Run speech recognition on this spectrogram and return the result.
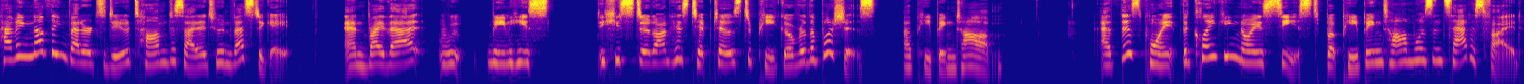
having nothing better to do, Tom decided to investigate. And by that, we mean he, s- he stood on his tiptoes to peek over the bushes. A peeping Tom. At this point, the clanking noise ceased, but Peeping Tom wasn't satisfied.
